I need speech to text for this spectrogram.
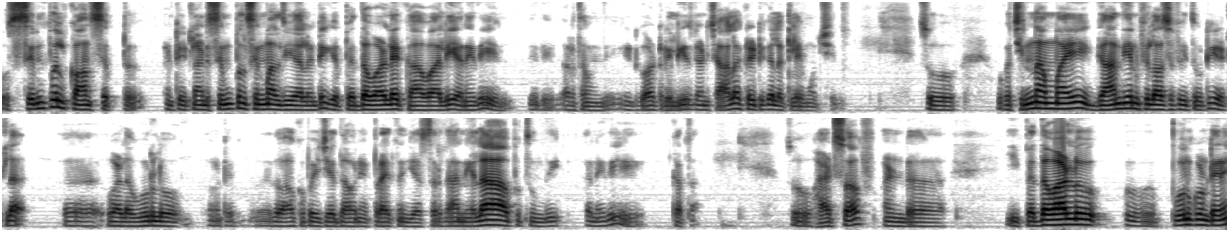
ఓ సింపుల్ కాన్సెప్ట్ అంటే ఇట్లాంటి సింపుల్ సినిమాలు చేయాలంటే ఇక పెద్దవాళ్ళే కావాలి అనేది ఇది అర్థమైంది. ఇట్ గాట్ రిలీజ్డ్ అండ్ చాలా క్రిటికల్ అక్లెయిమ్ వచ్చింది. సో ఒక చిన్న అమ్మాయి గాంధీయన్ ఫిలాసఫీ తోటి ఎట్లా వాళ్ళ ఊరిలో అంటే ఏదో ఆక్యుపై చేద్దామనే ప్రయత్నం చేస్తారు. దాన్ని ఎలా ఆపుతుంది అనేది కథ. సో హ్యాట్స్ ఆఫ్ అండ్ ఈ పెద్దవాళ్ళు పూనుకుంటేనే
